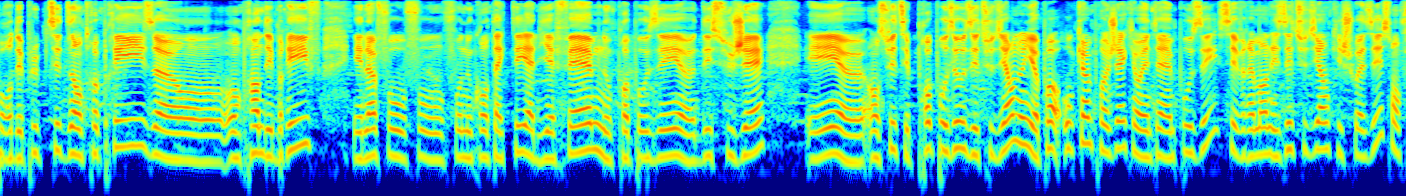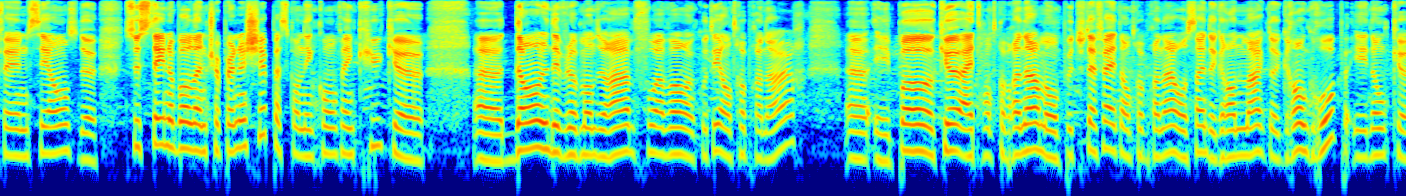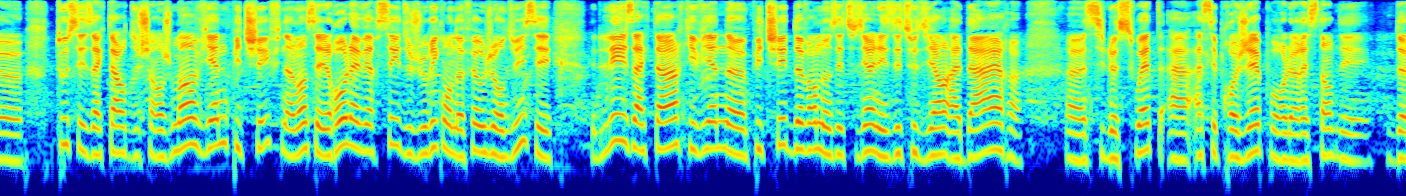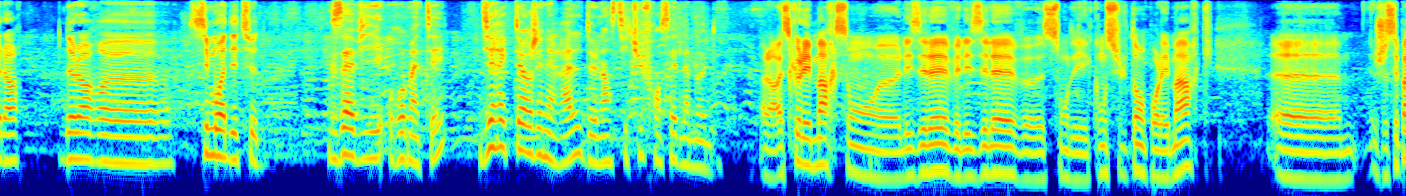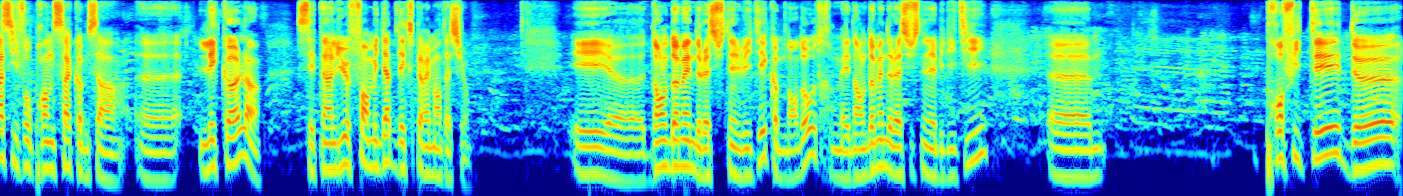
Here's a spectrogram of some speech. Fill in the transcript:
pour des plus petites entreprises, euh, on, prend des briefs et là, il faut, nous contacter à l'IFM, nous proposer des sujets et ensuite, c'est proposer aux étudiants. Nous, il n'y a pas aucun projet qui a été imposé. C'est vraiment les étudiants qui choisissent. On fait une séance de Sustainable Entrepreneurship parce qu'on est convaincu que dans le développement durable, il faut avoir un côté entrepreneur. Et pas que être entrepreneur, mais on peut tout à fait être entrepreneur au sein de grandes marques, de grands groupes. Et donc, euh, tous ces acteurs du changement viennent pitcher. Finalement, c'est le rôle inversé du jury qu'on a fait aujourd'hui. C'est les acteurs qui viennent euh, pitcher devant nos étudiants et les étudiants adhèrent, s'ils le souhaitent, à, ces projets pour le restant de leurs de leur, six mois d'études. Xavier Romaté, directeur général de l'Institut français de la mode. Alors, est-ce que les marques sont euh, les élèves et les élèves euh, sont des consultants pour les marques? Euh, Je ne sais pas s'il faut prendre ça comme ça. L'école, c'est un lieu formidable d'expérimentation. Et dans le domaine de la sustainabilité, comme dans d'autres, mais dans le domaine de la sustainability, profiter de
